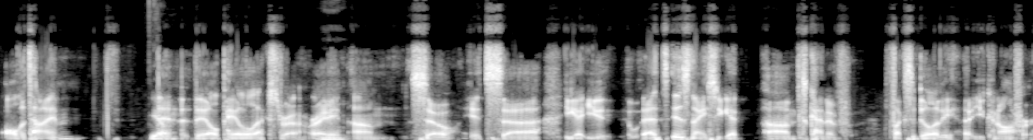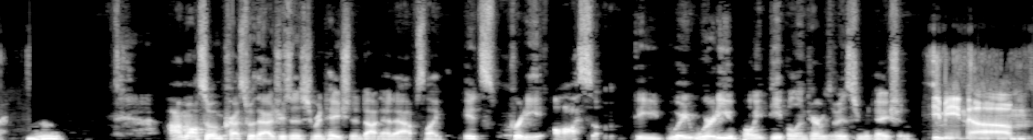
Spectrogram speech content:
all the time, yeah. then they'll pay a little extra, right? Mm. Um, so it's uh, you get you that is nice. You get um, this kind of flexibility that you can offer. Mm-hmm. I'm also impressed with Azure's instrumentation of .NET apps. Like it's pretty awesome. The where, where do you point people in terms of instrumentation? You mean um,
